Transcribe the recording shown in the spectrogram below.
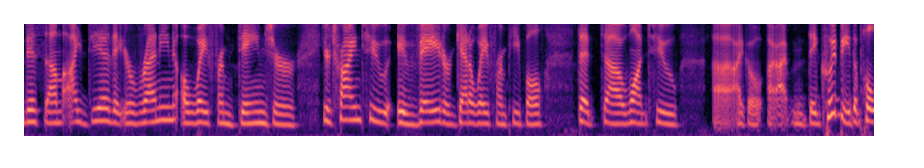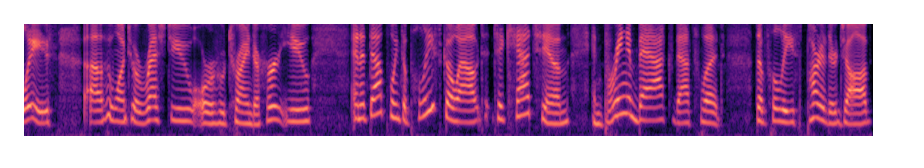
this um, idea that you're running away from danger. You're trying to evade or get away from people that uh, want to uh, I go, I, they could be the police uh, who want to arrest you or who are trying to hurt you. And at that point, the police go out to catch him and bring him back. That's what the police, part of their job,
